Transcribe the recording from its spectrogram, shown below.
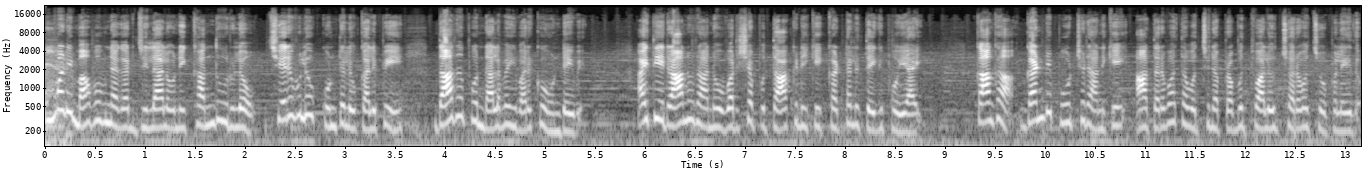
ఉమ్మడి మహబూబ్ నగర్ జిల్లాలోని కందూరులో చెరువులు కుంటలు కలిపి దాదాపు నలభై వరకు ఉండేవి. అయితే రాను రాను వర్షపు తాకిడికి కట్టలు తెగిపోయాయి. కాగా గండి పూడ్చడానికి ఆ తర్వాత వచ్చిన ప్రభుత్వాలు చొరవ చూపలేదు.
